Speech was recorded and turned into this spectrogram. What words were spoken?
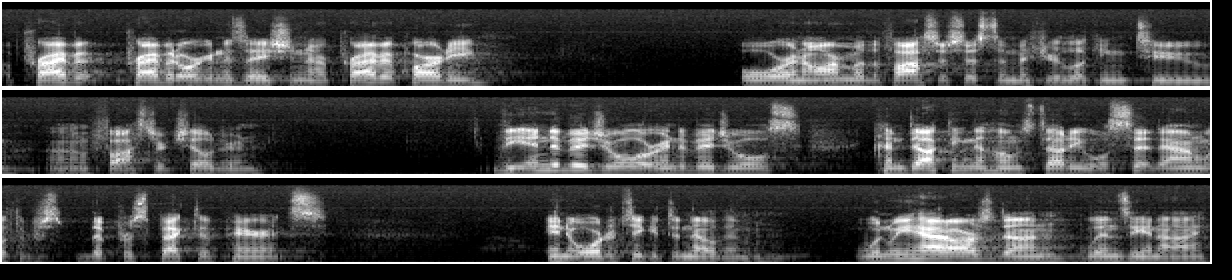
a private, private organization or a private party or an arm of the foster system if you're looking to um, foster children. The individual or individuals conducting the home study will sit down with the, the prospective parents in order to get to know them. When we had ours done, Lindsay and I,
